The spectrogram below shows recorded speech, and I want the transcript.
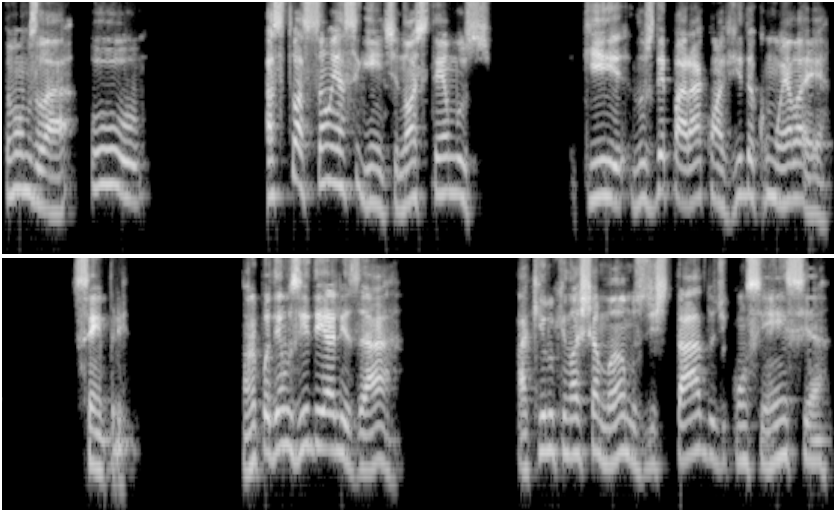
Então vamos lá. O... A situação é a seguinte: nós temos que nos deparar com a vida como ela é, sempre. Nós não podemos idealizar aquilo que nós chamamos de estado de consciência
